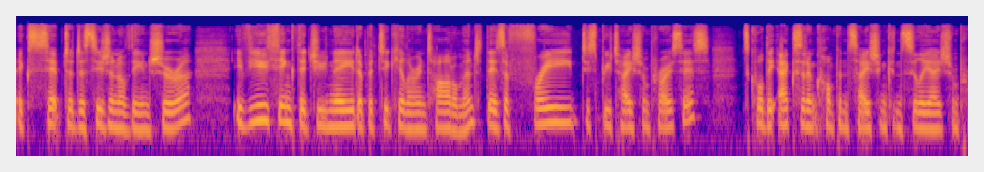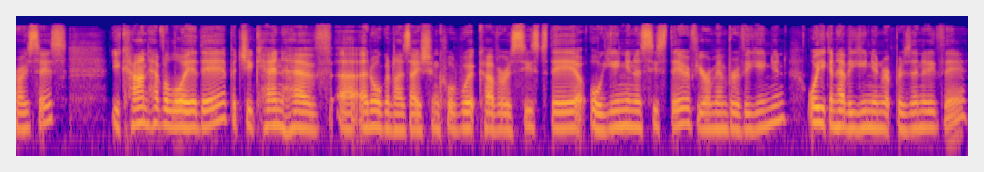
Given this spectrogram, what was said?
accept a decision of the insurer. If you think that you need a particular entitlement, there's a free disputation process. It's called the Accident Compensation Conciliation Process. You can't have a lawyer there, but you can have uh, an organisation called Work Cover Assist there or Union Assist there if you're a member of a union, or you can have a union representative there.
